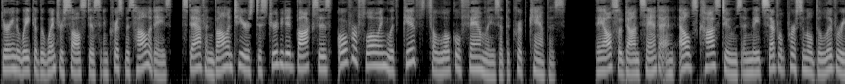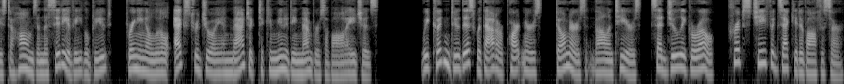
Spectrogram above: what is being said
During the week of the winter solstice and Christmas holidays, staff and volunteers distributed boxes overflowing with gifts to local families at the CRYP campus. They also donned Santa and elves costumes and made several personal deliveries to homes in the city of Eagle Butte, bringing a little extra joy and magic to community members of all ages. We couldn't do this without our partners, donors, and volunteers, said Julie Garreau, CRYP's chief executive officer.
